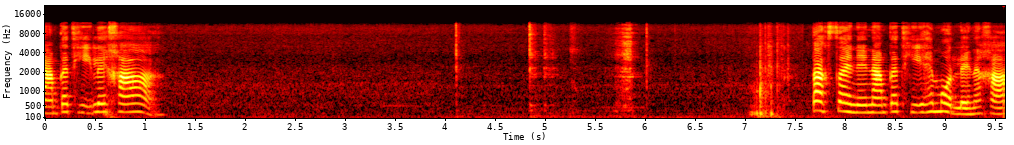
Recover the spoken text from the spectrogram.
น้ำกะทิเลยค่ะ ตักใส่ในน้ำกะทิให้หมดเลยนะคะ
